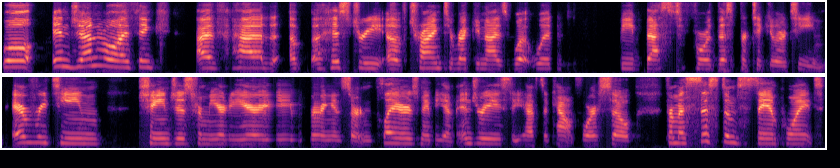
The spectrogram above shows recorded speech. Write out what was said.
Well, in general, I think I've had a, a history of trying to recognize what would be best for this particular team. Every team changes from year to year. You bring in certain players, maybe you have injuries that you have to account for. So, from a system standpoint,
